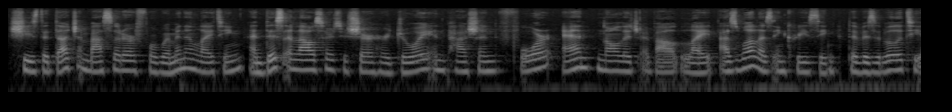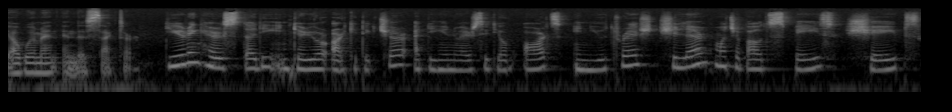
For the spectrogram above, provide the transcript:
She's the Dutch ambassador for women in lighting, and this allows her to share her joy and passion for and knowledge about light, as well as increasing the visibility of women in this sector. During her study interior architecture at the University of Arts in Utrecht, she learned much about space, shapes,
